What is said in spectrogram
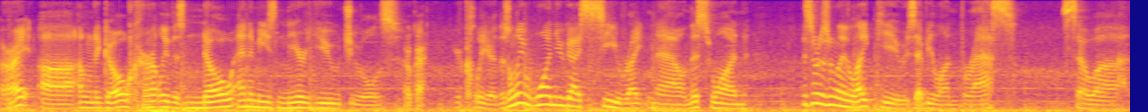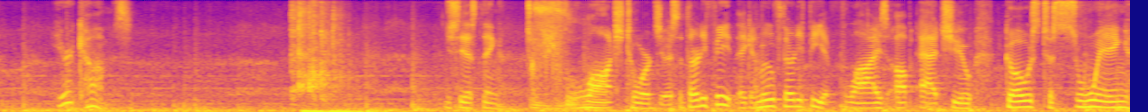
All right, uh, I'm gonna go. Currently, there's no enemies near you, Jules Okay. you're clear. There's only one you guys see right now, and this one, this one doesn't really like you, Zebulon Brass. So, uh, here it comes. You see this thing launch towards you. It's at 30 feet. They can move 30 feet. It flies up at you, goes to swing,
